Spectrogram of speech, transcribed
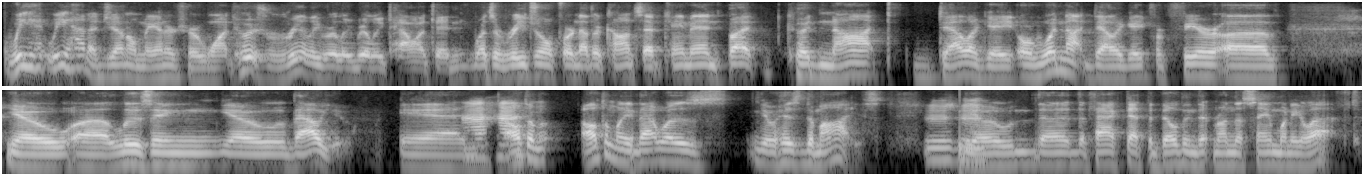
We we had a general manager once who was really really really talented. Was a regional for another concept, came in but could not delegate or would not delegate for fear of you know uh, losing you know value. And uh-huh. ultimately ultimately that was you know his demise. Mm-hmm. You know the the fact that the building didn't run the same when he left.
